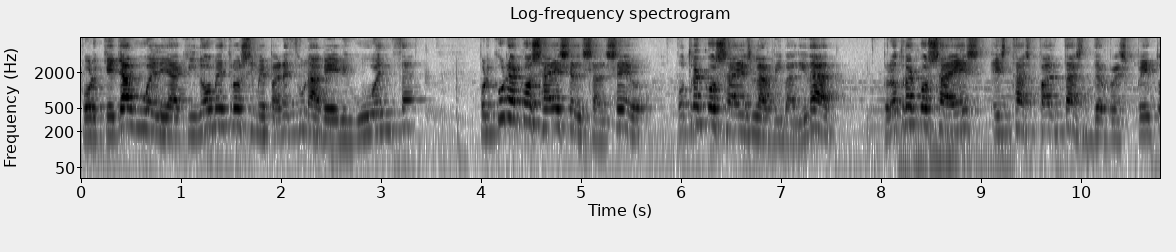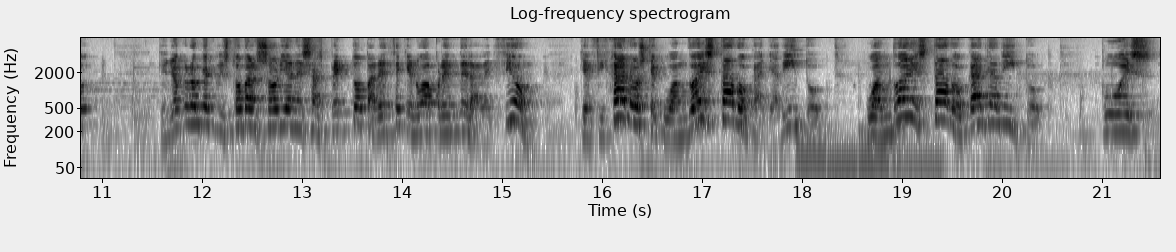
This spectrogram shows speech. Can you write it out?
Porque ya huele a kilómetros y me parece una vergüenza. Porque una cosa es el salseo, otra cosa es la rivalidad, pero otra cosa es estas faltas de respeto, que yo creo que Cristóbal Soria en ese aspecto parece que no aprende la lección. Que fijaros que cuando ha estado calladito, cuando ha estado calladito, pues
